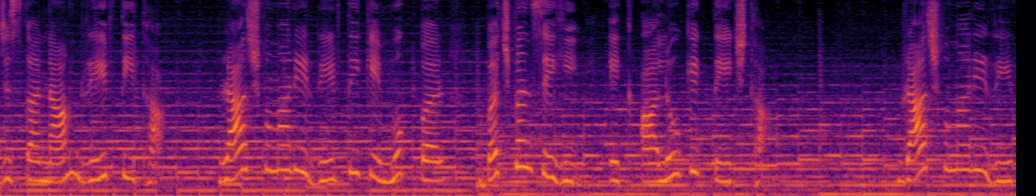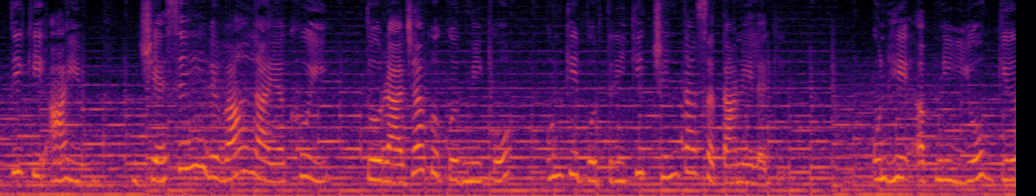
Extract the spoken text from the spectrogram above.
जिसका नाम रेवती था। राजकुमारी रेवती के मुख पर बचपन से ही एक अलौकिक तेज था। राजकुमारी रेवती की आयु जैसे ही विवाह लायक हुई तो राजा कुकुदमी को उनकी पुत्री की चिंता सताने लगी। उन्हें अपनी योग्य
